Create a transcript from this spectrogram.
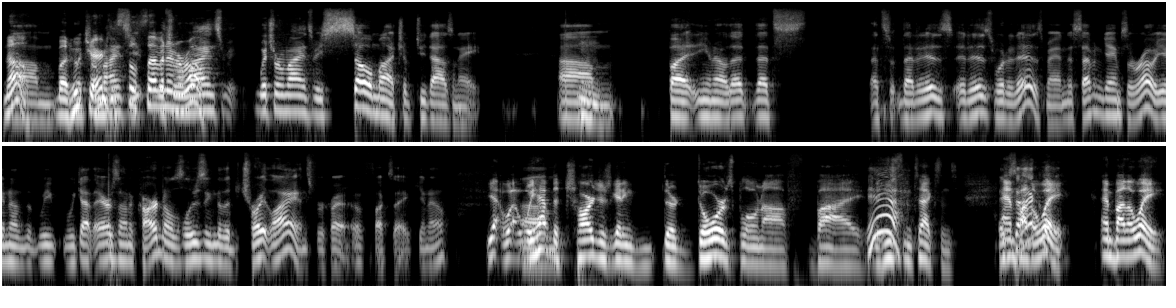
No, Um, but who cares? It's still seven in a row. reminds Me, which reminds me so much of 2008. Um, Hmm. but you know that that's that's that it is it is what it is, man. The seven games in a row. You know, we we got the Arizona Cardinals losing to the Detroit Lions for oh, fuck's sake. You know, Yeah, well, we have Um, the Chargers getting their doors blown off by the Houston Texans. And by the way, and by the way,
